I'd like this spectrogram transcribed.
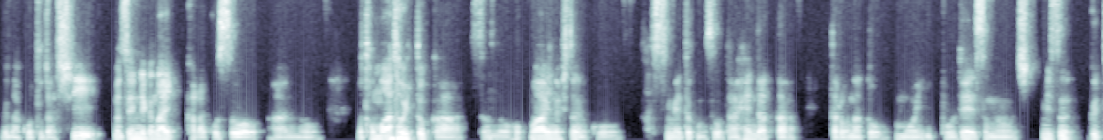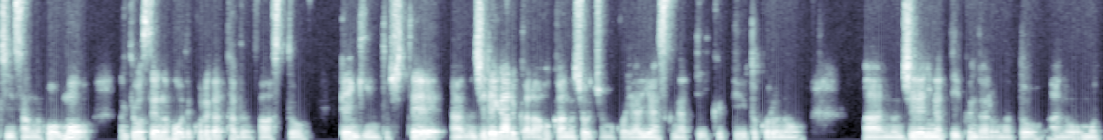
なことだし、まあ、前例がないからこそあの、まあ、戸惑いとかその周りの人のこう説明とかもすごい大変だっただろうなと思う一方でその水口さんの方も行政の方でこれが多分ファーストペンギンとしてあの事例があるから他の省庁もこうやりやすくなっていくっていうところのあの事例になっていくんだろうなとあの思っ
